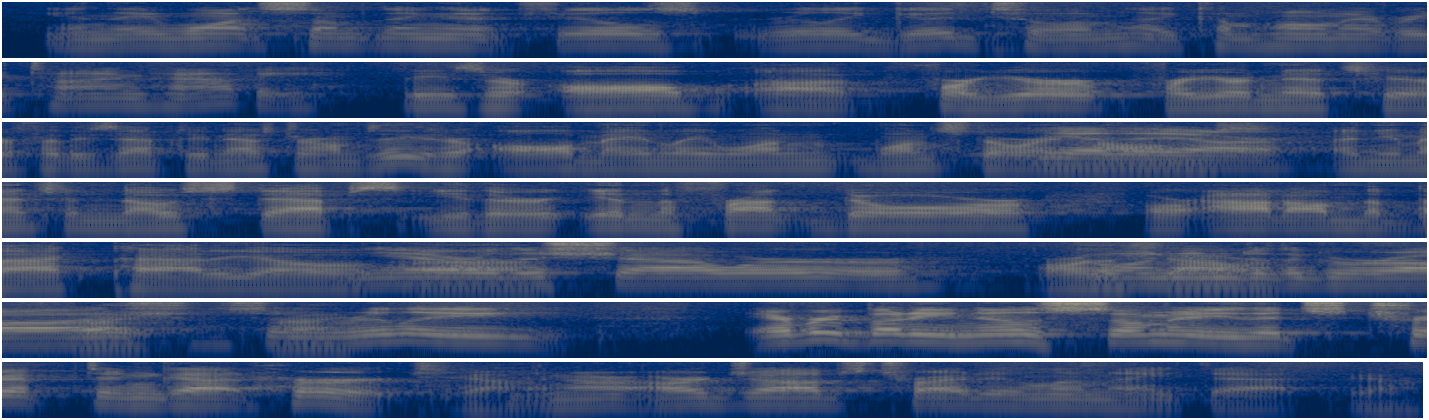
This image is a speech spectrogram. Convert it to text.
and they want something that feels really good to them. They come home every time happy. These are all uh, for your for your niche here for these empty nester homes. These are all mainly one one story Yeah, homes. they are. And you mentioned no steps either in the front door or out on the back patio. Yeah, or uh, the shower, or, or the going shower. into the garage. Right, so right. really, everybody knows somebody that's tripped and got hurt, Yeah. and our, our jobs try to eliminate that. Yeah.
